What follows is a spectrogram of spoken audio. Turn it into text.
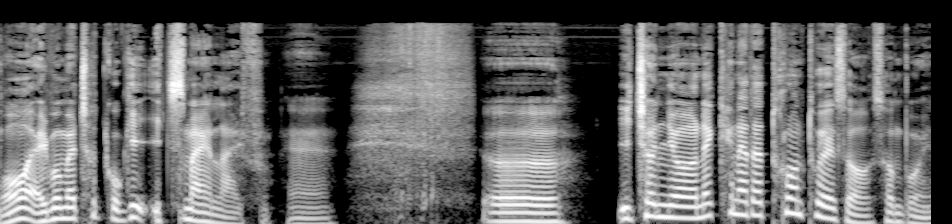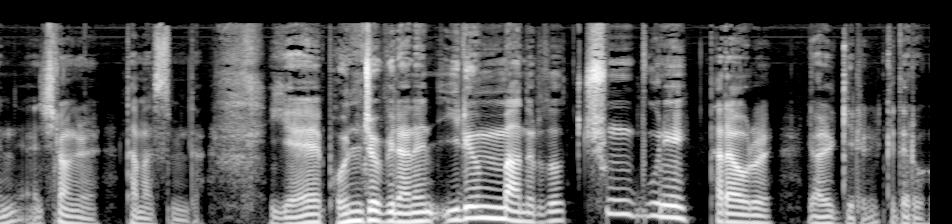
뭐 앨범의 첫 곡이 It's My Life. 예. 어, 2000년에 캐나다 토론토에서 선보인 실황을 담았습니다. 이게 본조비라는 이름만으로도 충분히 달아오를 열기를 그대로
